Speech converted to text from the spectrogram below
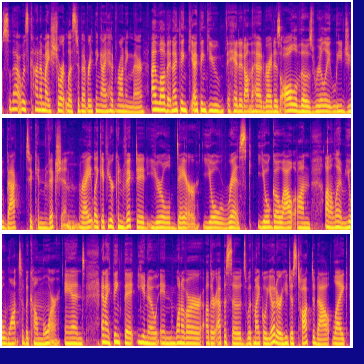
So that was kind of my short list of everything I had running there. I love it. And I think I think you hit it on the head, right? Is all of those really lead you back to conviction, mm-hmm. right? Like if you're convicted, you'll dare, you'll risk, you'll go out on on a limb, you'll want to become more. And and I think that, you know, in one of our other episodes with Michael Yoder, he just talked about like,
